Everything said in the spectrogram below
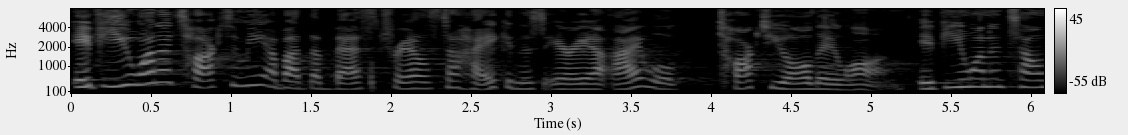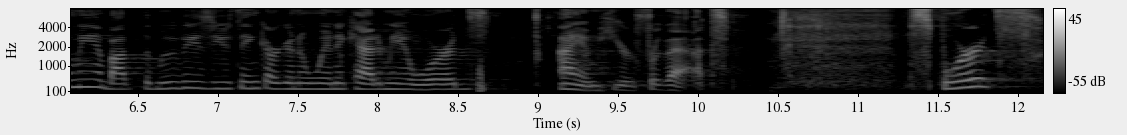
If you want to talk to me about the best trails to hike in this area, I will talk to you all day long. If you want to tell me about the movies you think are going to win Academy Awards, I am here for that. Sports,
